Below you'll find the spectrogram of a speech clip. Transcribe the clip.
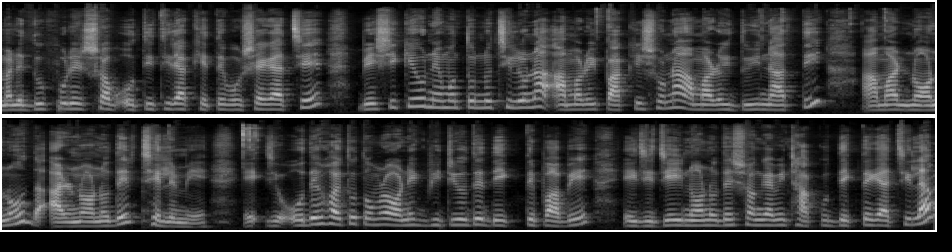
মানে দুপুরের সব অতিথিরা খেতে বসে গেছে। বেশি কেউ নেমন্তন্ন ছিল না। আমার ওই পাখি সোনা, আমার ওই দুই নাতি, আমার ননদ আর ননদের ছেলে মেয়ে। এই যে ওদের হয়তো তোমরা অনেক ভিডিওতে দেখতে পাবে। এই যে যেই ননদের সঙ্গে আমি ঠাকুর দেখতে গেছিলাম,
